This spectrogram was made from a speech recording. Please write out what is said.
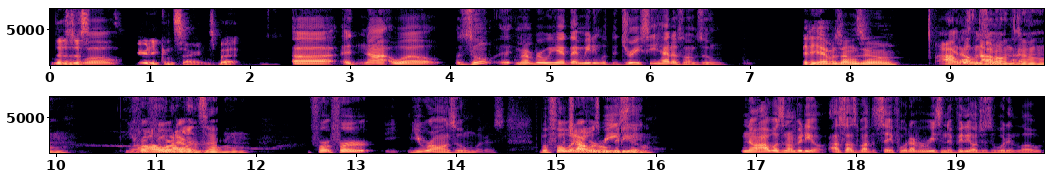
There's just Well, security concerns, but uh, it not well. Zoom. Remember, we had that meeting with the Drees. He had us on Zoom. did he have his on Zoom? I Yeah, that was was not on- on Zoom. For- Y'all for were whatever- on Zoom. For for you were on Zoom with us, but for but y'all whatever was reason, video. no, I wasn't on video. That's what I was about to say. For whatever reason, the video just wouldn't load.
